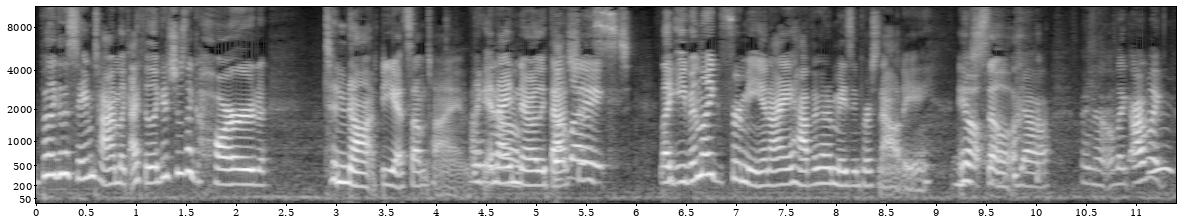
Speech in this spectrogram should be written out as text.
but like at the same time, like I feel like it's just like hard to not be at some time. I Like and I know. like that's like- just like even like for me and I have like, an amazing personality. It's still yeah, I know. Like I'm like mm.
